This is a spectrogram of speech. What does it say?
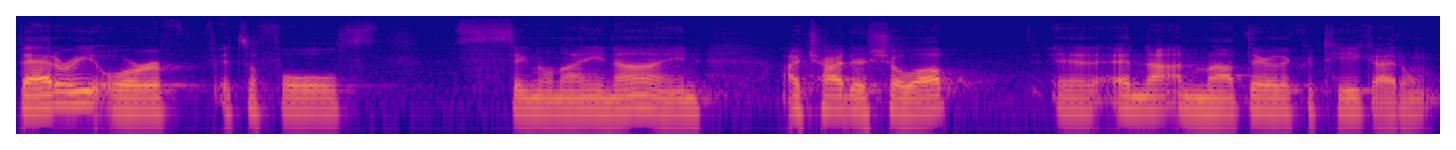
battery, or if it's a full signal 99. I try to show up, and, and not, I'm not there to critique. I don't.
